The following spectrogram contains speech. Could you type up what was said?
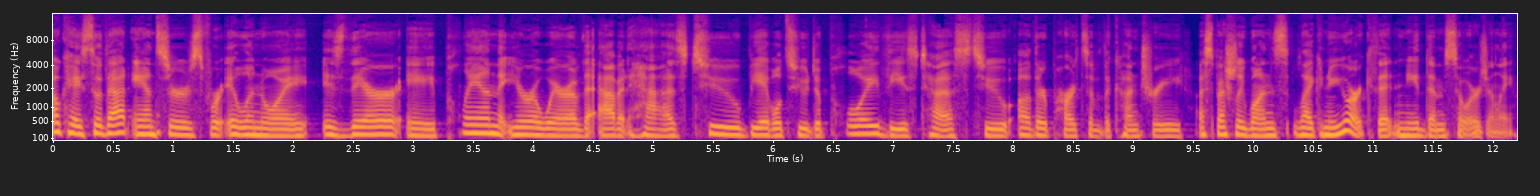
Okay, so that answers for Illinois. Is there a plan that you're aware of that Abbott has to be able to deploy these tests to other parts of the country, especially ones like New York that need them so urgently?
